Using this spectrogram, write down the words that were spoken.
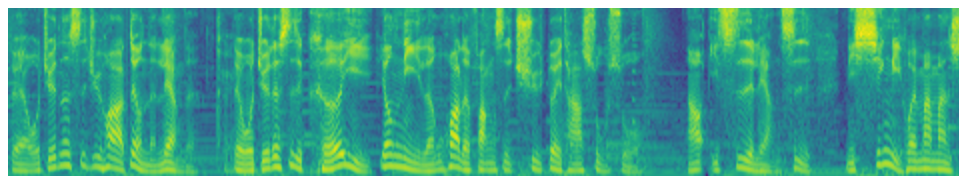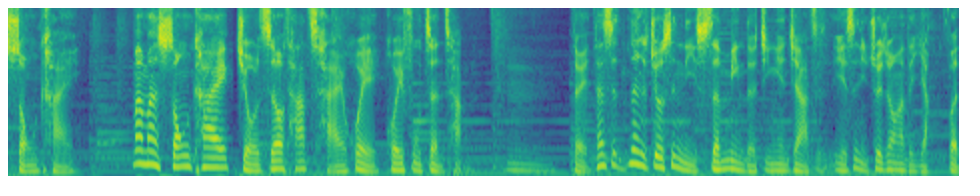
对啊，我觉得那四句话都有能量的。对，我觉得是可以用拟人化的方式去对他诉说，然后一次两次，你心里会慢慢松开，慢慢松开，久了之后，他才会恢复正常。嗯对，但是那个就是你生命的经验价值，也是你最重要的养分。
